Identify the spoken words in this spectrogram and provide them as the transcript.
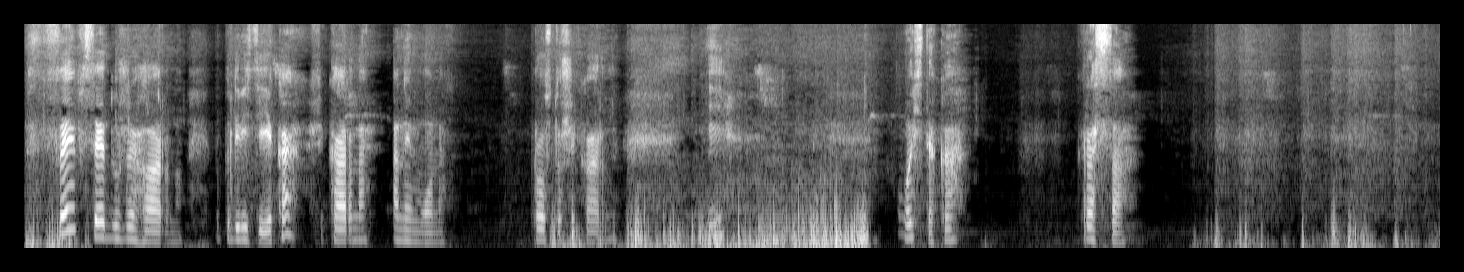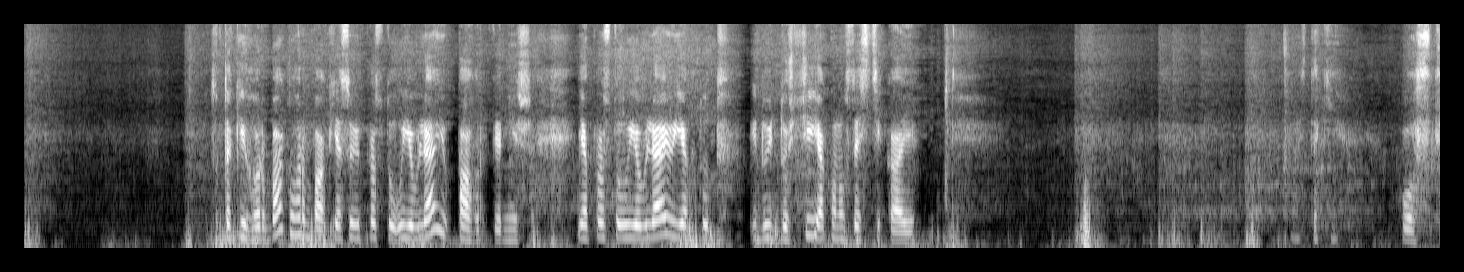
Все, все дуже гарно. Ну, Подивіться, яка шикарна анемона. Просто шикарна. І ось така краса. Тут такий горбак-горбак. Я собі просто уявляю, пагорб вірніше. Я просто уявляю, як тут ідуть дощі, як воно все стікає. Ось такі хости.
